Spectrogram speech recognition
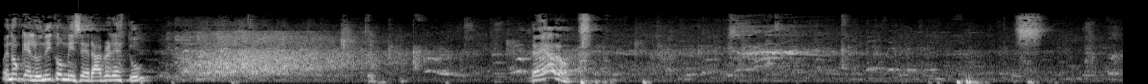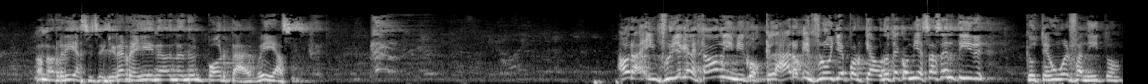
Bueno, que el único miserable eres tú. Créalo. No, no ría, si se quiere reír, no, no, importa, ríase. Ahora, ¿influye en el estado anímico? Claro que influye porque ahora usted comienza a sentir que usted es un huerfanito.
